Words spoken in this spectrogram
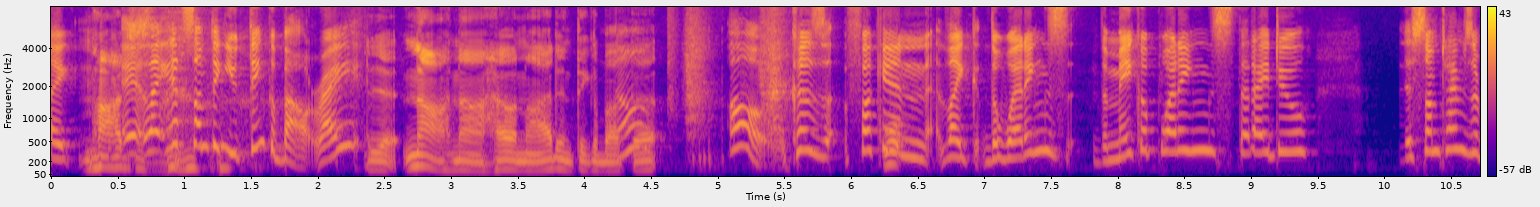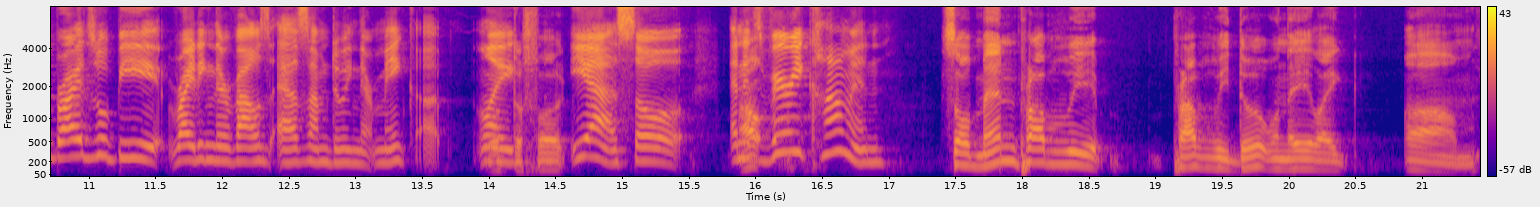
Like, Nah, it- like it's something you think about, right? Yeah, nah, nah, hell no, I didn't think about No? that. Oh, because fucking like the weddings, the makeup weddings that I do, sometimes the brides will be writing their vows as I'm doing their makeup. Like the fuck? Yeah, so and it's I'll- very common. So men probably probably do it when they like um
